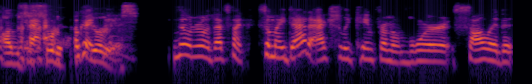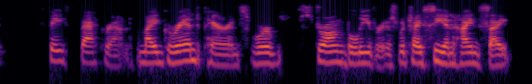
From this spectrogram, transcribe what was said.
I was just sort of okay. curious. No, no, that's fine. So my dad actually came from a more solid faith background. My grandparents were strong believers, which I see in hindsight.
